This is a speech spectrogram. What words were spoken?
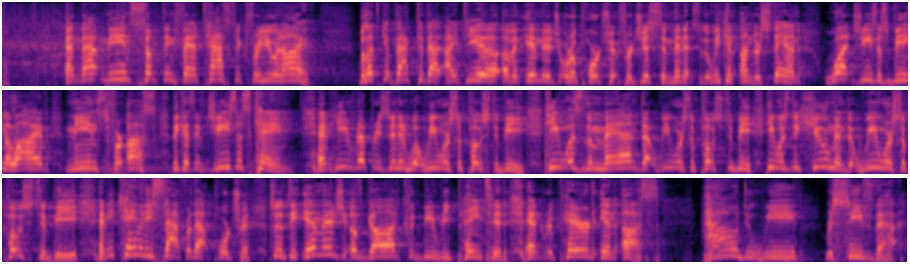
And that means something fantastic for you and I. But let's get back to that idea of an image or a portrait for just a minute so that we can understand what Jesus being alive means for us. Because if Jesus came and he represented what we were supposed to be, he was the man that we were supposed to be, he was the human that we were supposed to be, and he came and he sat for that portrait so that the image of God could be repainted and repaired in us. How do we receive that?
